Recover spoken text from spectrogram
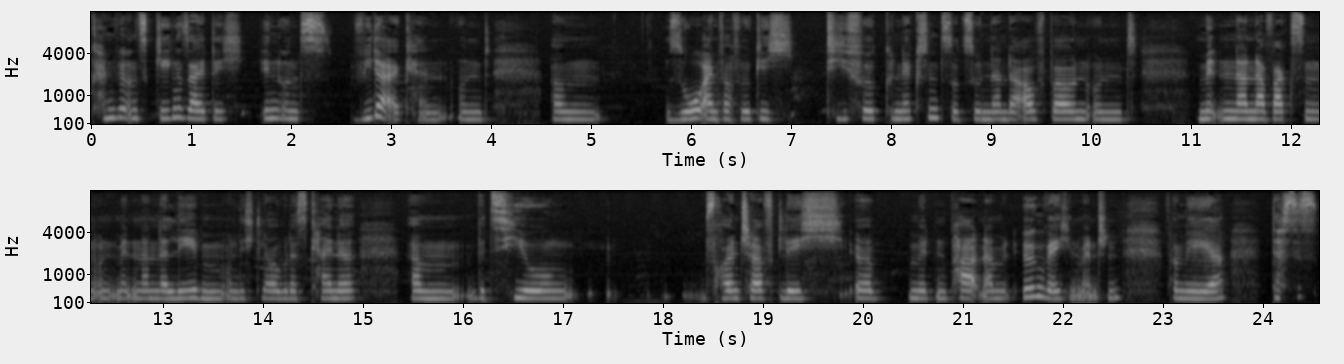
können wir uns gegenseitig in uns wiedererkennen und ähm, so einfach wirklich tiefe Connections so zueinander aufbauen und miteinander wachsen und miteinander leben. Und ich glaube, dass keine ähm, Beziehung, freundschaftlich, äh, mit einem Partner, mit irgendwelchen Menschen, Familie, dass es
